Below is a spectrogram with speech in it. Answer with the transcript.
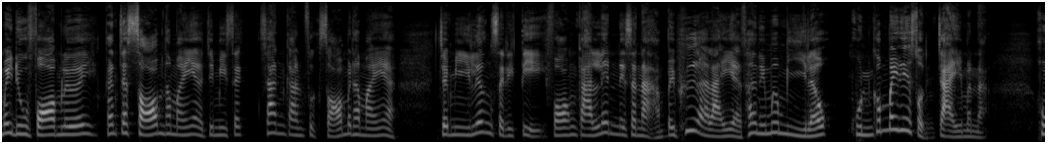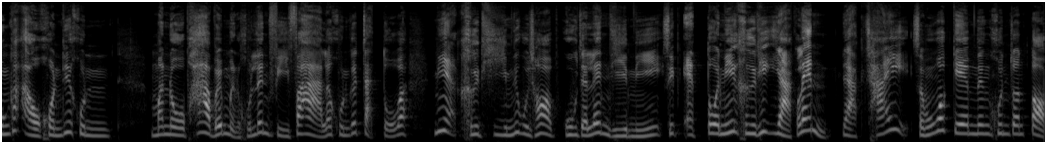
ไม่ดูฟอร์มเลยงั้นจะซ้อมทำไมอะจะมีเซสชั่นการฝึกซ้อมไปทำไมอะจะมีเรื่องสถิติฟอร์มการเล่นในสนามไปเพื่ออะไรอะถ้าในเมื่อมีแล้วคุณก็ไม่ได้สนใจมันอะ คุณก็เอาคนที่คุณมโนภาพไว้เหมือนคุณเล่นฟีฟ่าแล้วคุณก็จัดตัวว่าเนี่ยคือทีมที่กูชอบกูจะเล่นทีมนี้ 11 ตัวนี้คือที่อยากเล่นอยากใช้ สมมุติว่าเกมหนึ่งคุณจนต่อ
